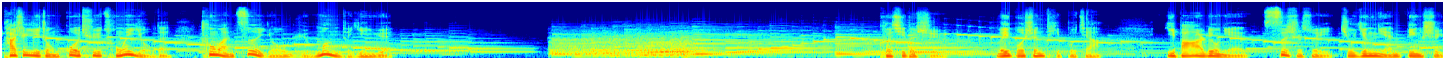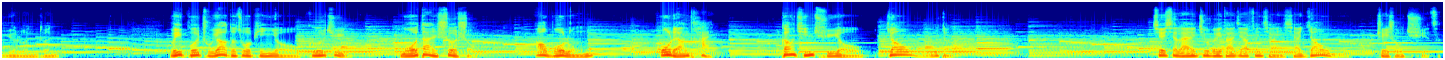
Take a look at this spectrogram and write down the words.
它是一种过去从未有的、充满自由与梦的音乐。可惜的是，韦伯身体不佳。一八二六年，四十岁就英年病逝于伦敦。韦伯主要的作品有歌剧《魔弹射手》、《奥伯龙》、《欧良泰》，钢琴曲有《幺五》等。接下来就为大家分享一下《幺五》这首曲子。《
